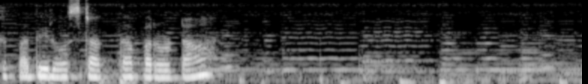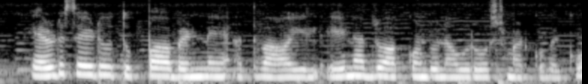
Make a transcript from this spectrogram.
ಚಪಾತಿ ರೋಸ್ಟ್ ಆಗ್ತಾ ಪರೋಟ. ಎರಡು ಸೈಡು ತುಪ್ಪ, ಬೆಣ್ಣೆ ಅಥವಾ ಆಯಿಲ್ ಏನಾದರೂ ಹಾಕ್ಕೊಂಡು ನಾವು ರೋಸ್ಟ್ ಮಾಡ್ಕೋಬೇಕು.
